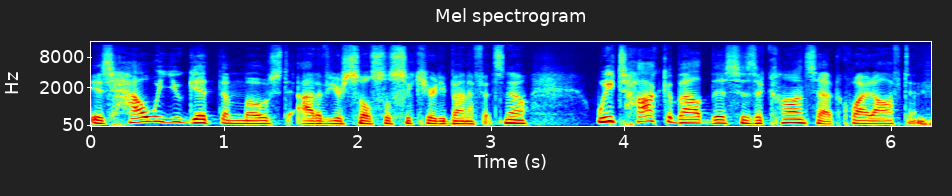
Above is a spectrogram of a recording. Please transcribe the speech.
is how will you get the most out of your Social Security benefits? Now, we talk about this as a concept quite often,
